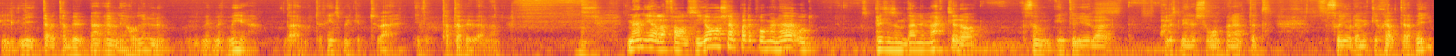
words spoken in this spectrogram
Lite av ett tabuämne, jag håller nu med där. Det finns mycket tyvärr lite tabuämnen. Men i alla fall, så jag kämpade på med det här och precis som Daniel Mackler då, som intervjuar Alice Millers son på nätet, så gjorde jag mycket självterapi.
